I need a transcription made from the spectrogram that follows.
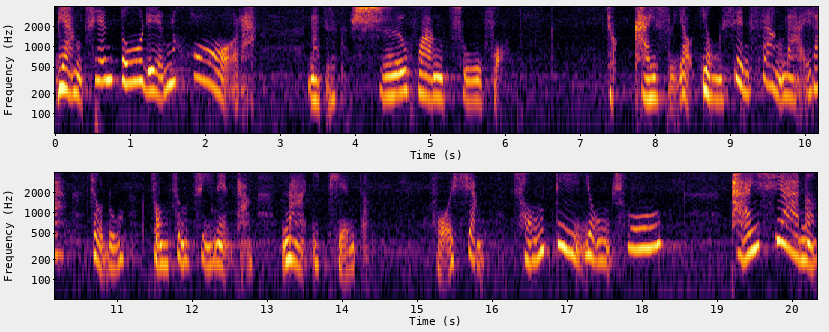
两千多年后啦，那就是十方诸佛就开始要涌现上来了，就如中正纪念堂那一天的佛像从地涌出，台下呢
